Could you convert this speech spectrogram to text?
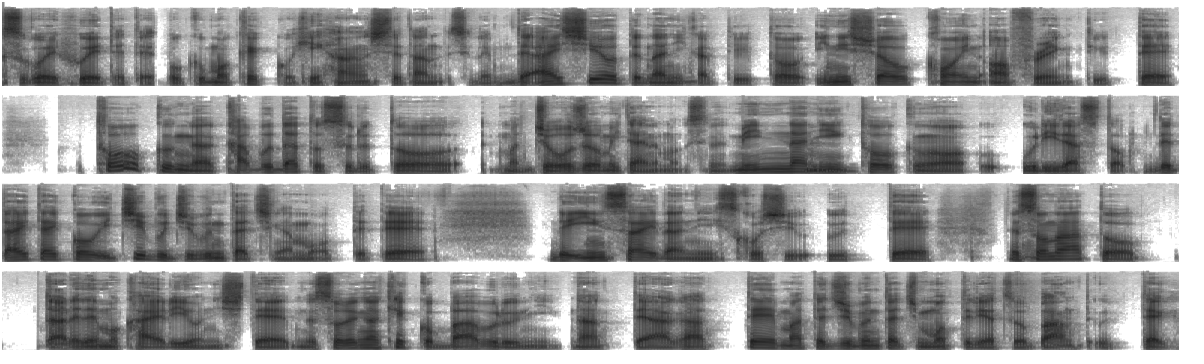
すごい増えてて、僕も結構批判してたんですよね。で、ICO って何かっていうと、Initial Coin Offering って言って、トークンが株だとすると、まあ、上場みたいなもんですね。みんなにトークンを売り出すと。で、大体こう一部自分たちが持ってて、で、インサイダーに少し売って、で、その後、誰でも買えるようにして、で、それが結構バブルになって上がって、また自分たち持ってるやつをバンって売って、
